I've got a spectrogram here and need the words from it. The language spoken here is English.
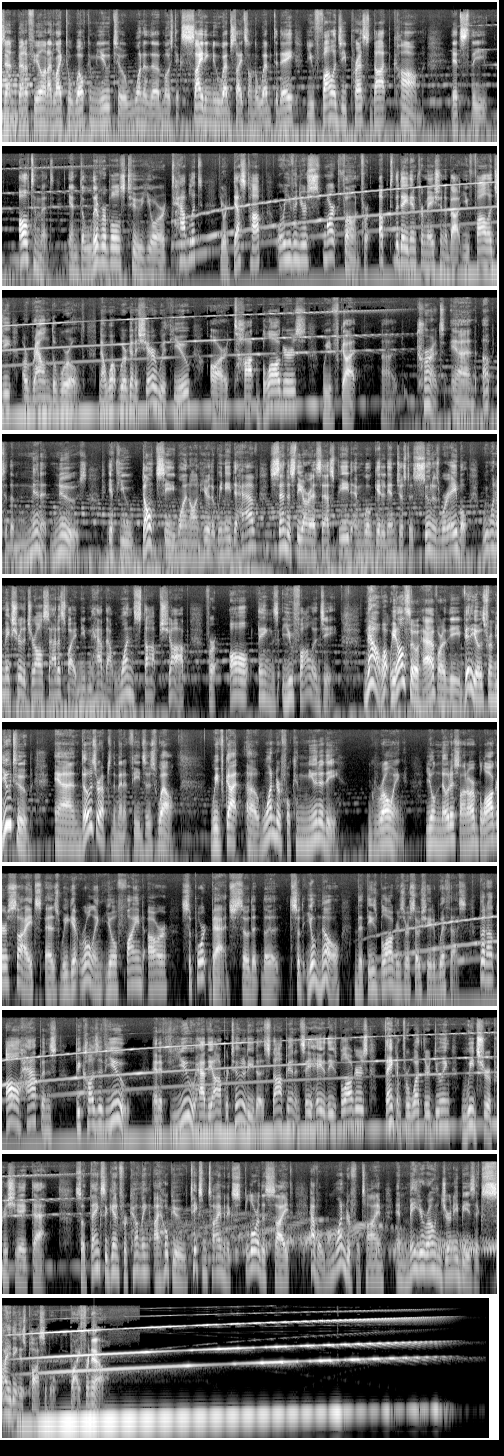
Benefiel, and I'd like to welcome you to one of the most exciting new websites on the web today, ufologypress.com. It's the ultimate in deliverables to your tablet, your desktop, or even your smartphone for up to the date information about ufology around the world. Now, what we're going to share with you are top bloggers. We've got uh, current and up to the minute news. If you don't see one on here that we need to have, send us the RSS feed and we'll get it in just as soon as we're able. We want to make sure that you're all satisfied and you can have that one stop shop for all things ufology. Now, what we also have are the videos from YouTube, and those are up to the minute feeds as well. We've got a wonderful community growing. You'll notice on our blogger sites as we get rolling, you'll find our support badge so that the so that you'll know that these bloggers are associated with us. But it all happens because of you. And if you have the opportunity to stop in and say hey to these bloggers, thank them for what they're doing, we'd sure appreciate that. So thanks again for coming. I hope you take some time and explore the site. Have a wonderful time, and may your own journey be as exciting as possible. Bye for now.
